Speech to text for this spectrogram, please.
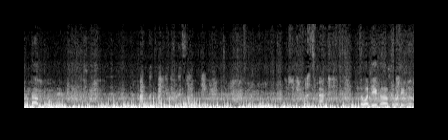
มาตามฝนเนี่ย ปันมาไทยนี่มันได้แสนเอง ดีดีก็สิบาทดี ส วัสดีครับ สวัสดีครับ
